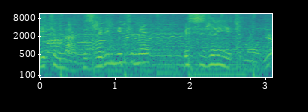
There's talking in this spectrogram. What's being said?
yetimler bizlerin yetimi ve sizlerin yetimi oldu.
